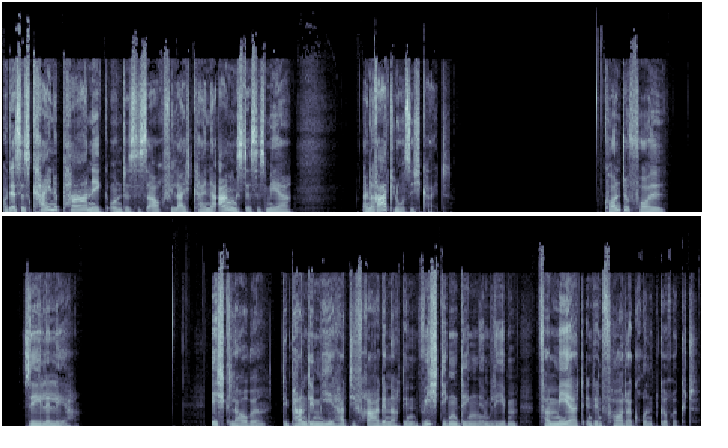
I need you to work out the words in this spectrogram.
Und es ist keine Panik und es ist auch vielleicht keine Angst, es ist mehr eine Ratlosigkeit. Konto voll, Seele leer. Ich glaube, die Pandemie hat die Frage nach den wichtigen Dingen im Leben vermehrt in den Vordergrund gerückt.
